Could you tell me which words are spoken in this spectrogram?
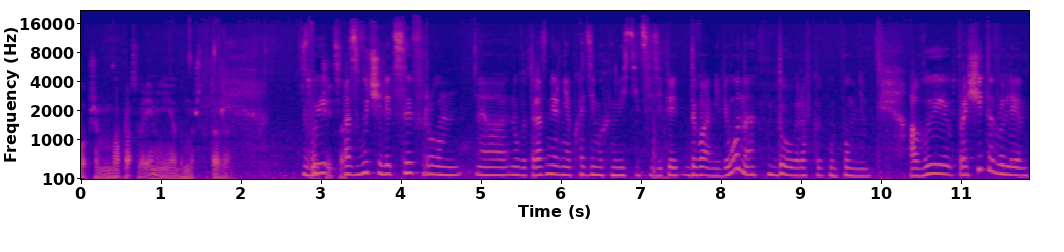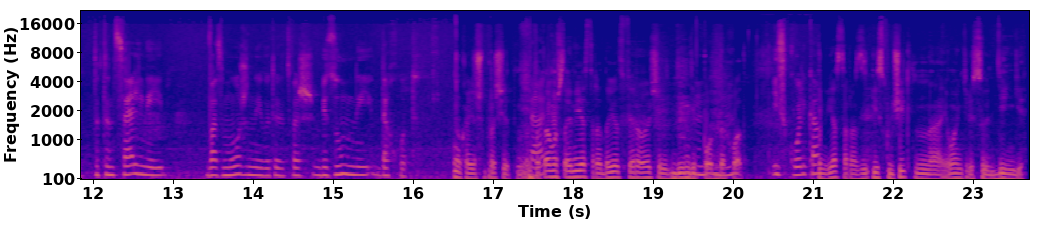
в общем, вопрос времени, я думаю, что тоже случится. Вы озвучили цифру, э, ну вот размер необходимых инвестиций теперь 2 миллиона долларов, как мы помним. А вы просчитывали потенциальный, возможный вот этот ваш безумный доход? Ну, конечно, просчитано. Так. Потому что инвестор дает в первую очередь деньги под доход. И сколько? Инвестор исключительно его интересуют деньги,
